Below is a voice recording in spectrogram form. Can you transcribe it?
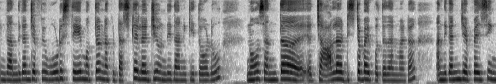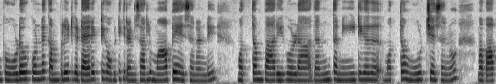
ఇంకా అందుకని చెప్పి ఊడిస్తే మొత్తం నాకు డస్ట్ ఎలర్జీ ఉంది దానికి తోడు. నోస్ అంతా చాలా డిస్టర్బ్ అయిపోతుంది అనమాట అందుకని చెప్పేసి ఇంకా ఊడవకుండా కంప్లీట్గా డైరెక్ట్గా ఒకటికి రెండు సార్లు మాపే వేసానండి. మొత్తం పారి కూడా అదంతా నీట్గా మొత్తం ఊడ్చేసాను. మా పాప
